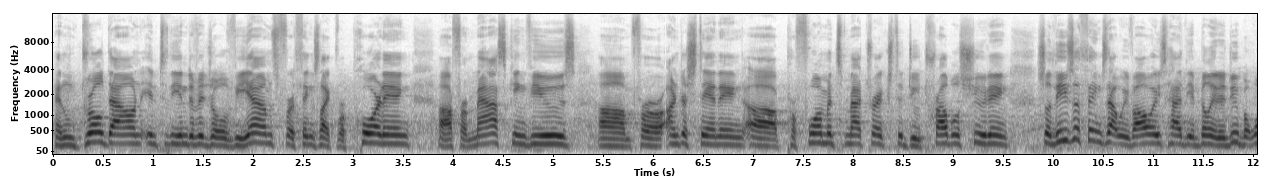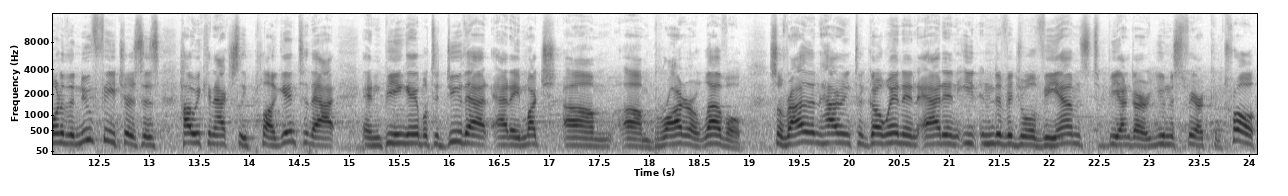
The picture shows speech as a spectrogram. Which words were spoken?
and drill down into the individual VMs for things like reporting, uh, for masking views, um, for understanding uh, performance metrics to do troubleshooting. So these are are things that we've always had the ability to do, but one of the new features is how we can actually plug into that and being able to do that at a much um, um, broader level. So rather than having to go in and add in individual VMs to be under Unisphere control,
